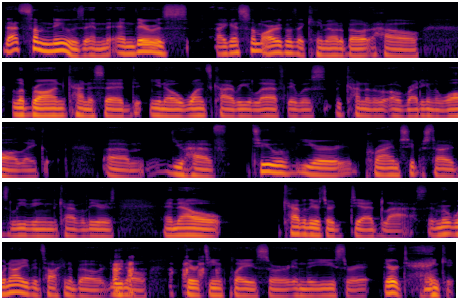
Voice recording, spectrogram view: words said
that's some news, and and there was I guess some articles that came out about how LeBron kind of said, you know, once Kyrie left, it was kind of a writing on the wall. Like, um, you have two of your prime superstars leaving the Cavaliers, and now Cavaliers are dead last. And we're not even talking about, you know, 13th place or in the East, or they're tanking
